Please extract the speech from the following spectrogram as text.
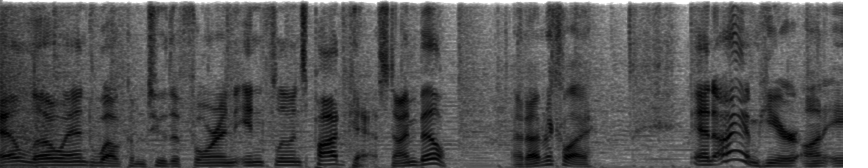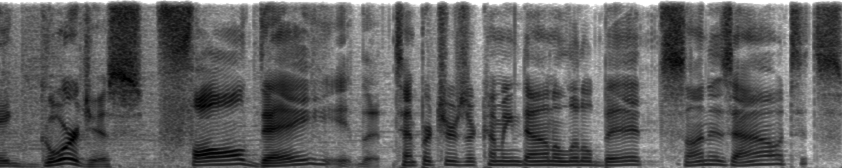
Hello and welcome to the Foreign Influence Podcast. I'm Bill. And I'm Nikolai. And I am here on a gorgeous fall day. The temperatures are coming down a little bit. Sun is out. It's,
